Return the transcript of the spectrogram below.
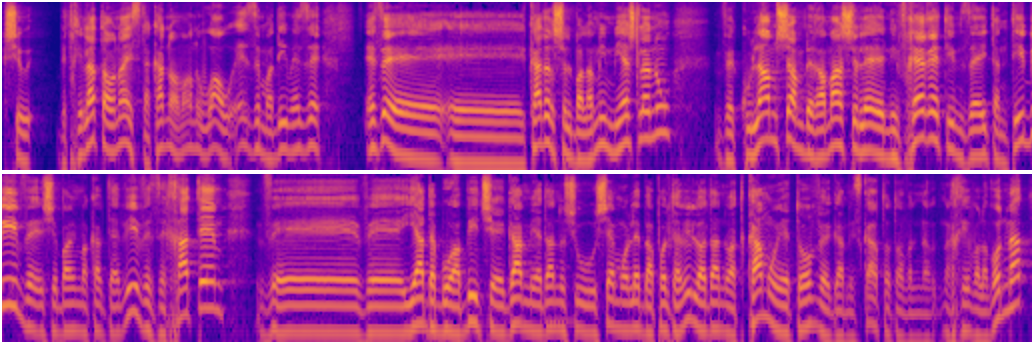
כשבתחילת העונה הסתכלנו, אמרנו, וואו, איזה מדהים, איזה, איזה קאדר של בלמים יש לנו. וכולם שם ברמה של אה, נבחרת, אם זה איתן טיבי, שבא ממכבי תל אביב, וזה חתם, ו... ויד אבו עביד, שגם ידענו שהוא שם עולה בהפועל תל אביב, לא ידענו עד כמה הוא יהיה טוב, וגם הזכרת אותו, אבל נרחיב עליו עוד מעט.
